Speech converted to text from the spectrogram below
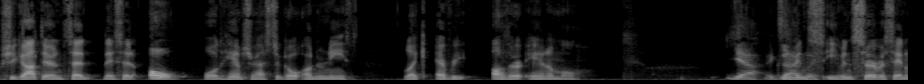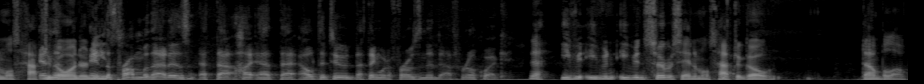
She got there and said they said, oh, well, the hamster has to go underneath, like every other animal. Yeah, exactly. Even even service animals have to the, go underneath. And the problem with that is, at that high, at that altitude, that thing would have frozen to death real quick. Yeah, even even even service animals have to go down below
